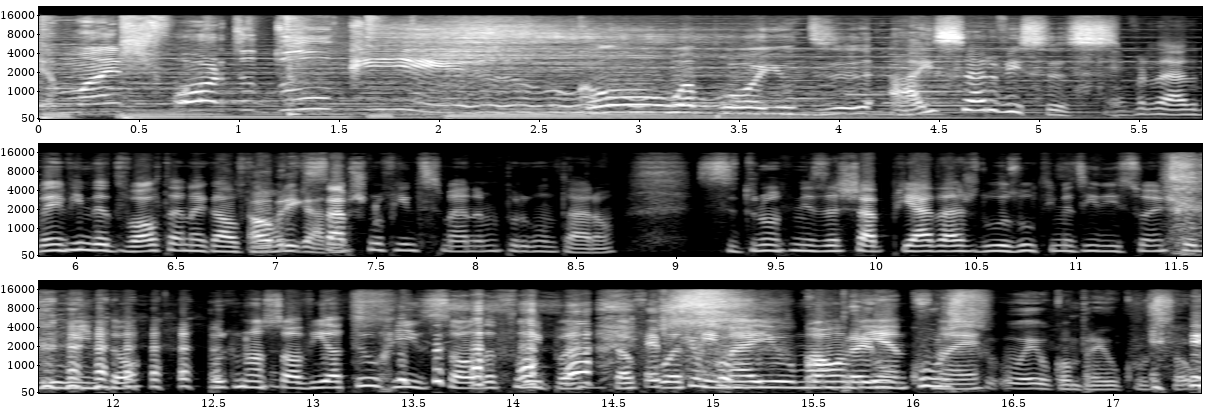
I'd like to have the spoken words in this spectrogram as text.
É mais forte do que eu. Com o apoio de iServices. É verdade, bem-vinda de volta, Ana Galvão. Obrigada. Sabes que no fim de semana me perguntaram se tu não tinhas achado piada às duas últimas edições sobre o Windows, porque não só via o teu riso, só o da Filipa. Então ficou eu assim com- meio mau ambiente, o não é? curso. Eu comprei o curso.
